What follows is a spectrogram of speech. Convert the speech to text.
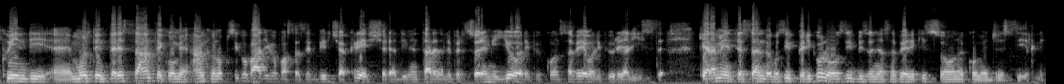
quindi è molto interessante come anche uno psicopatico possa servirci a crescere, a diventare delle persone migliori, più consapevoli, più realiste. Chiaramente essendo così pericolosi bisogna sapere chi sono e come gestirli.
